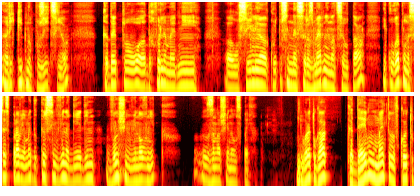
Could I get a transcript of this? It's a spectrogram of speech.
ригидна позиция, където а, да хвърляме едни усилия, които са несъразмерни на целта и когато не се справяме да търсим винаги един външен виновник за нашия неуспех. Добре, тогава къде е момента, в който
